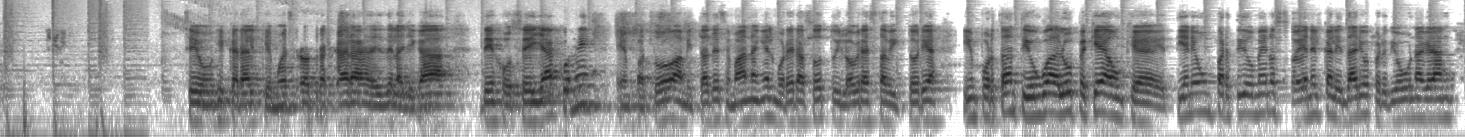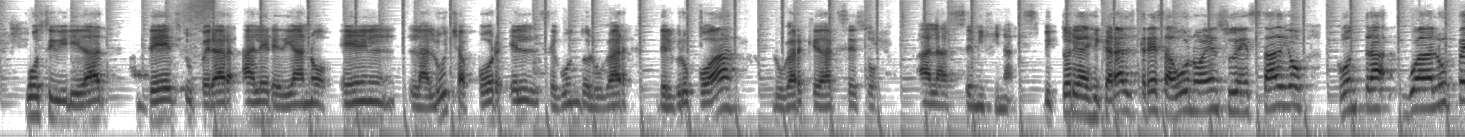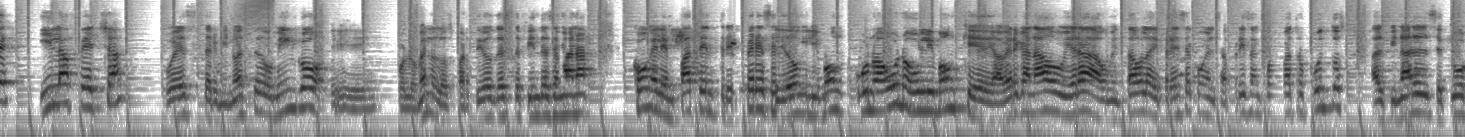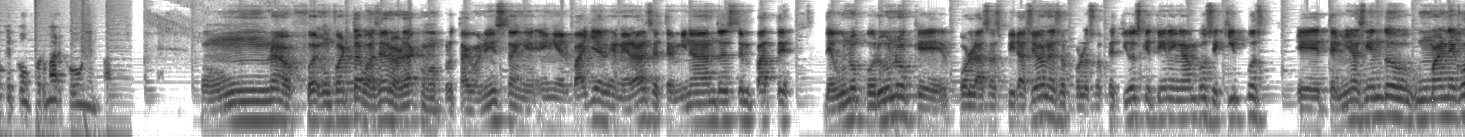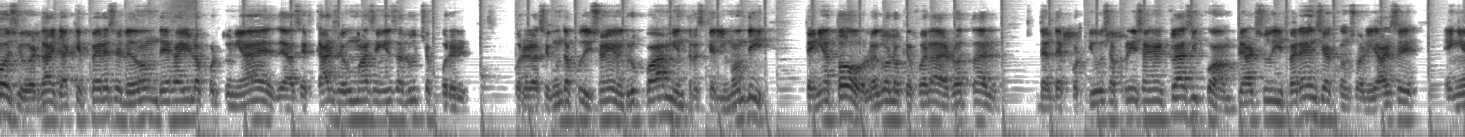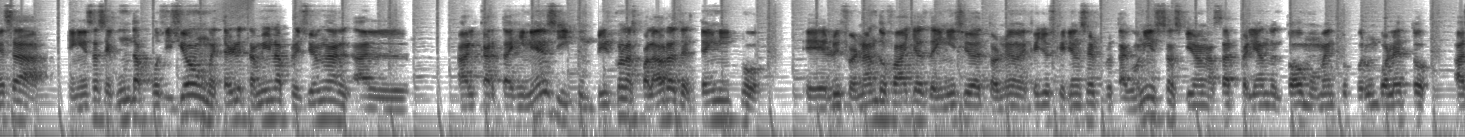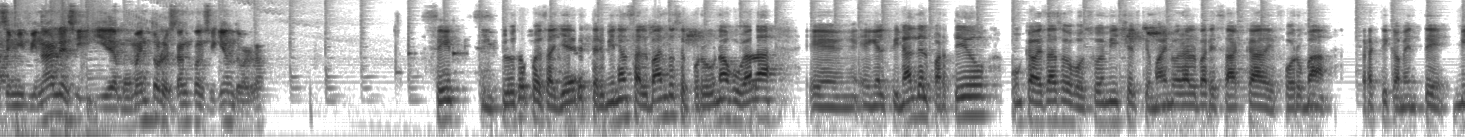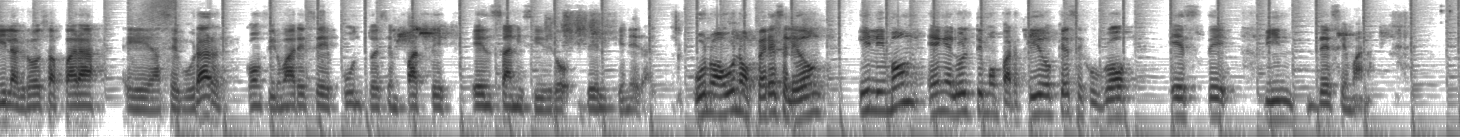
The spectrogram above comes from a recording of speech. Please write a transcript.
Sí, un Jicaral que muestra otra cara desde la llegada de José Yacone, empató a mitad de semana en el Morera Soto y logra esta victoria importante. Y un Guadalupe que, aunque tiene un partido menos todavía en el calendario, perdió una gran posibilidad de superar al Herediano en la lucha por el segundo lugar del Grupo A, lugar que da acceso a las semifinales. Victoria de Jicaral 3 a 1 en su estadio contra Guadalupe y la fecha pues terminó este domingo, eh, por lo menos los partidos de este fin de semana, con el empate entre Pérez Celedón y Limón, uno a uno, un Limón que de haber ganado hubiera aumentado la diferencia con el Saprissa en cuatro puntos, al final se tuvo que conformar con un empate. Con un fuerte aguacero, ¿verdad? Como protagonista en, en el Valle del General se termina dando este empate de uno por uno que por las aspiraciones o por los objetivos que tienen ambos equipos eh, termina siendo un mal negocio, ¿verdad? Ya que Pérez Celedón deja ahí la oportunidad de, acercarse aún más en esa lucha por, el, por la segunda posición en el grupo A, mientras que Limondi tenía todo. Luego lo que fue la derrota del, del Deportivo Saprissa en el Clásico, ampliar su diferencia, consolidarse en esa, en esa segunda posición, meterle también la presión al, al, cartaginés y cumplir con las palabras del técnico eh, Luis Fernando Fallas de inicio del torneo, de que ellos querían ser protagonistas, que iban a estar peleando en todo momento por un boleto a semifinales y, de momento lo están consiguiendo, ¿verdad? Sí, incluso pues ayer terminan salvándose por una jugada en, el final del partido, un cabezazo de Josué Michel que Maynor Álvarez saca de forma prácticamente milagrosa para eh, asegurar, confirmar ese punto, ese empate en San Isidro del General. Uno a uno, Pérez Celedón y Limón en el último partido que se jugó este fin de semana.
